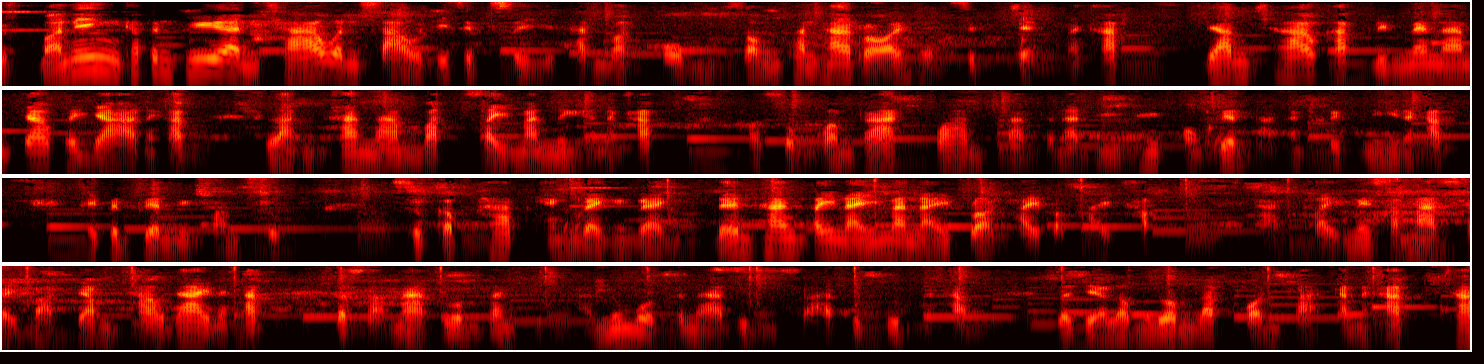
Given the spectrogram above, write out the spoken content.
Good Morning ครับเพื่อนๆเช้าวันเสาร์ที่ 14 ธันวาคม 2567 นะครับยามเช้าครับริมแม่น้ำเจ้าพระยานะครับ หลังท่าน้ำวัดไซมันเหนือนะครับ ขอส่งความรักความปรารถนาดีให้ของเพื่อนผ่านทางคลิปนี้นะครับ ให้เพื่อนๆมีความสุข สุขภาพแข็งแรงแข็งแรง เดินทางไปไหนมาไหนปลอดภัยปลอดภัยครับหากใครไม่สามารถใส่บาตรยามเช้าได้นะครับ ก็สามารถร่วมตั้งจิตอนุโมทนาบุญสาธุบุญนะครับ แล้วเดี๋ยวเรามาร่วมรับผ่อนพระกันนะครับ เช้า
